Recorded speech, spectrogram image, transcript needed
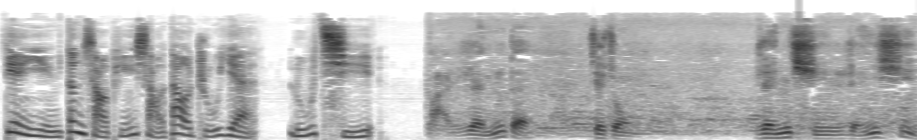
电影《邓小平小道》主演卢奇，把人的这种人情、人性、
